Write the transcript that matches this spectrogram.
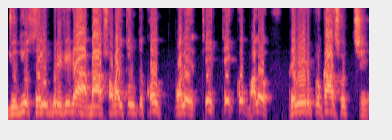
যদিও সেলিব্রিটিরা বা সবাই কিন্তু খুব বলে, ঠিক ঠিক, খুব ভালো, প্রেমের প্রকাশ হচ্ছে।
